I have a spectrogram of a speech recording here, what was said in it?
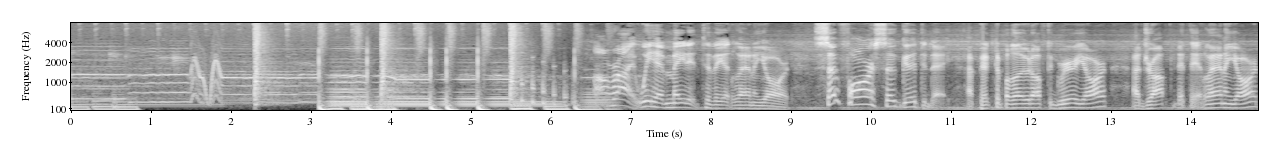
we have made it to the Atlanta yard. So far, so good today. I picked up a load off the Greer yard. I dropped it at the Atlanta yard.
